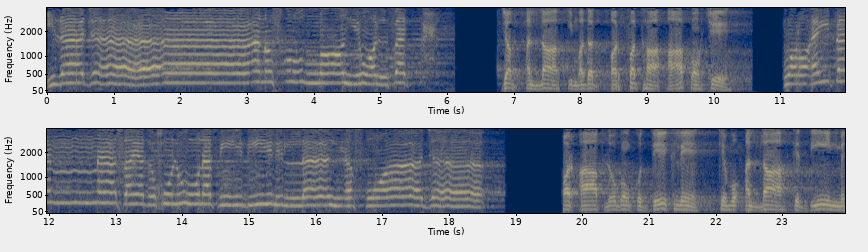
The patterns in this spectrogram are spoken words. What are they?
اذا جاء نصر اللہ والفتح۔ جب اللہ کی مدد اور فتح آ پہنچے۔ ورأيت الناس يدخلون في دين الله أفواجا اور آپ لوگوں کو دیکھ لیں کہ وہ اللہ کے دین میں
